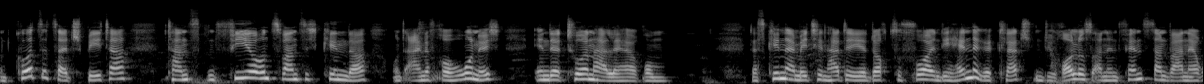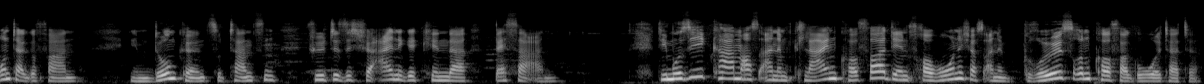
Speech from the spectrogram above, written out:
Und kurze Zeit später tanzten 24 Kinder und eine Frau Honig in der Turnhalle herum. Das Kindermädchen hatte jedoch zuvor in die Hände geklatscht und die Rollos an den Fenstern waren heruntergefahren. Im Dunkeln zu tanzen fühlte sich für einige Kinder besser an. Die Musik kam aus einem kleinen Koffer, den Frau Honig aus einem größeren Koffer geholt hatte.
